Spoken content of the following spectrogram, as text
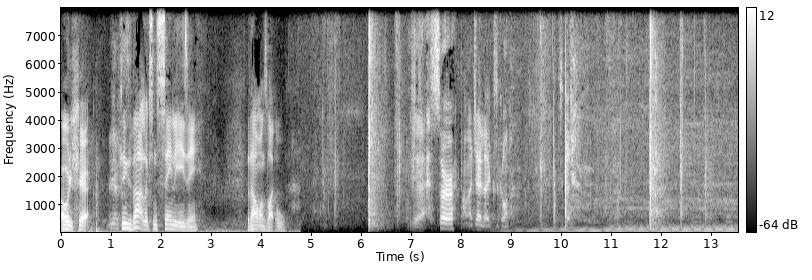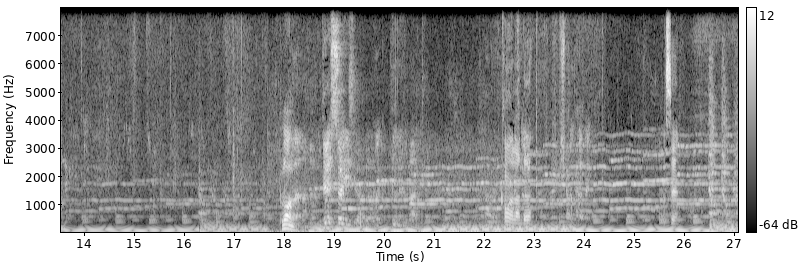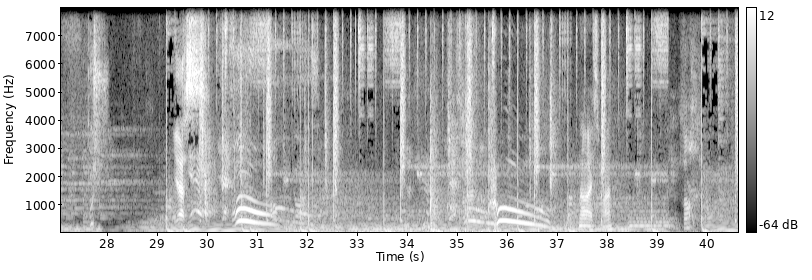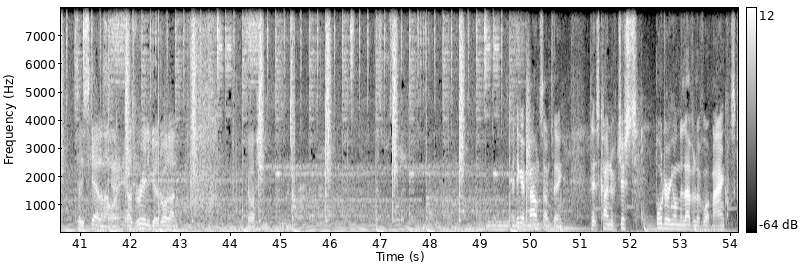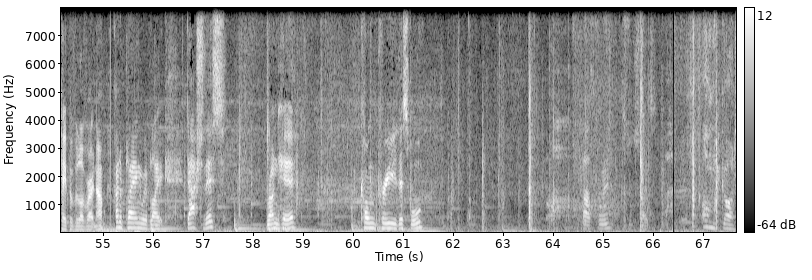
Holy shit. See, that looks insanely easy. But that one's like, oh. Yeah, sir. Oh, my jet legs are gone. It's good. Come on. Do it so easy Come on, Lando. That's it. Push. Yes. Nice, man. Oh. So he's scared on that one. That was really good. Well done. Gosh. I think I found something that's kind of just bordering on the level of what my ankle's capable of right now. Kind of playing with like dash this, run here, Kong pre this wall. Fast, come in. Oh my god.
